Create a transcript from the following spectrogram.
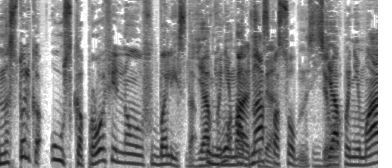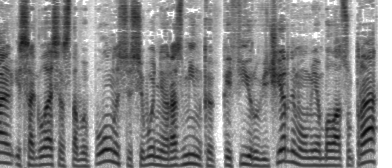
настолько узкопрофильного футболиста. Я у него понимаю одна тебя. способность. всего. Я понимаю и согласен с тобой полностью. Сегодня разминка к эфиру вечернему у меня была с утра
